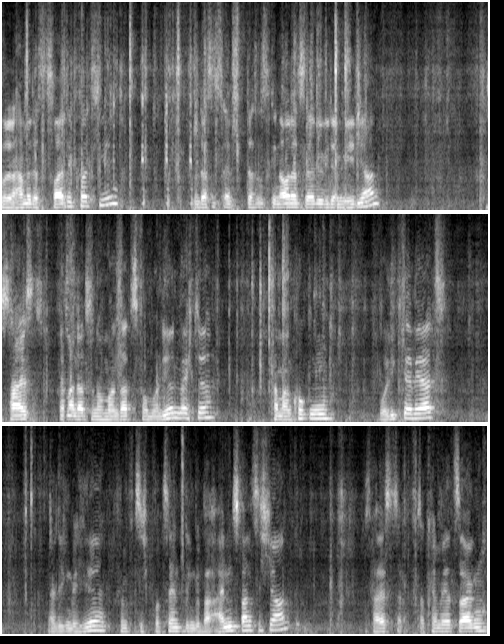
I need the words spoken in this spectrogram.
So, dann haben wir das zweite Quartil. Und das ist, das ist genau dasselbe wie der Median. Das heißt, wenn man dazu nochmal einen Satz formulieren möchte, kann man gucken, wo liegt der Wert. Da liegen wir hier, 50% liegen wir bei 21 Jahren. Das heißt, da können wir jetzt sagen,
